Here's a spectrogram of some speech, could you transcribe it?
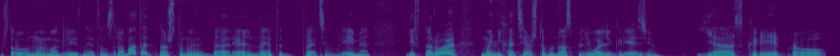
чтобы мы могли на этом зарабатывать, потому что мы, да, реально на это тратим время. И второе, мы не хотим, чтобы нас поливали грязью. Я скорее про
